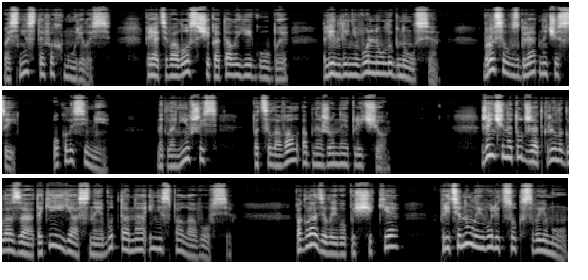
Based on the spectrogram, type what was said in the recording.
Во сне Стефа хмурилась. Прядь волос щекотала ей губы. Линли невольно улыбнулся. Бросил взгляд на часы. Около семи. Наклонившись, поцеловал обнаженное плечо. Женщина тут же открыла глаза, такие ясные, будто она и не спала вовсе погладила его по щеке, притянула его лицо к своему.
